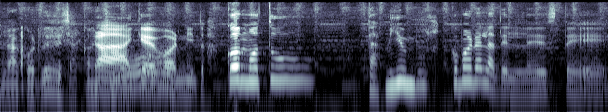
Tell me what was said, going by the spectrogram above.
Me acordé de esa canción. Ay, qué bonito. Como tú también bus ¿Cómo era la del este?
